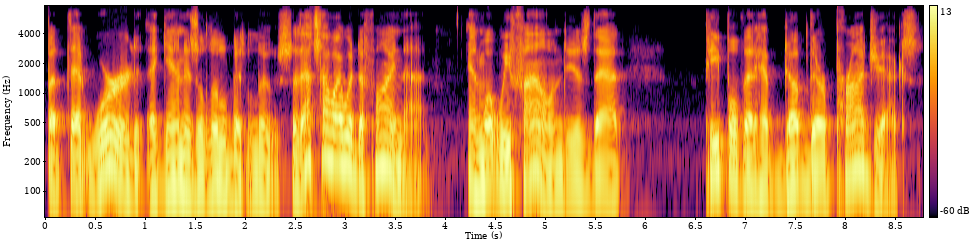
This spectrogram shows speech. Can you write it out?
But that word, again, is a little bit loose. So that's how I would define that. And what we found is that people that have dubbed their projects,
